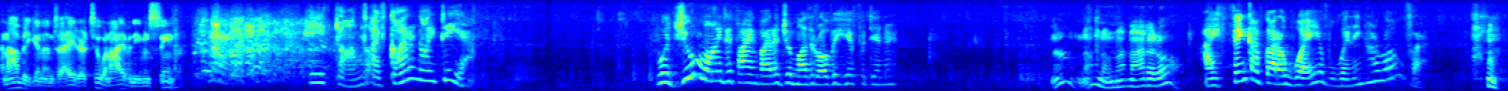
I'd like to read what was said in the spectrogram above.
And I'm beginning to hate her, too, and I haven't even seen her. Hey, Donald, I've got an idea. Would you mind if I invited your mother over here for dinner? No, no, no, no, not at all. I think I've got a way of winning her over.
